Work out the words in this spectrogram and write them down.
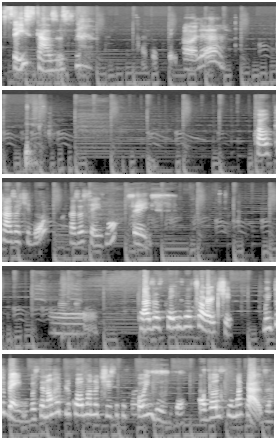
Seis casas. Olha, Qual casa aqui deu? Casa 6, né? seis. Casa 6 é sorte. Muito bem, você não replicou uma notícia que ficou em dúvida. Avance uma casa.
